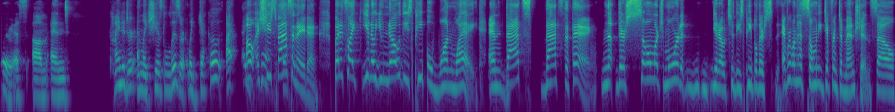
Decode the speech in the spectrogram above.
hilarious. Um, and kind of dirt and like she has lizard like gecko. I, I Oh, she's fascinating. But it's like, you know, you know these people one way. And that's that's the thing. No, there's so much more to you know to these people. There's everyone has so many different dimensions. So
